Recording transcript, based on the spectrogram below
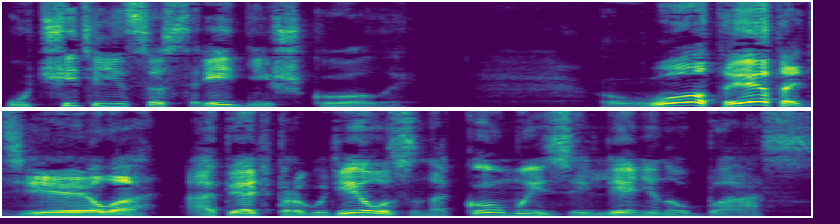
учительница средней школы. «Вот это дело!» — опять прогудел знакомый Зеленину бас.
